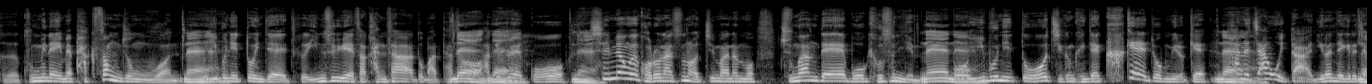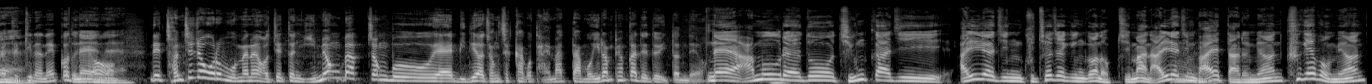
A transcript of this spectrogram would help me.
그 국민의힘의 박성중 의원 네. 뭐 이분이 또 이제 그 인수위에서 간사도 맡아서 네, 하기도 네. 했고 네. 실명을 거론할 수는 없지만은 뭐 중앙대 모 교수님 네, 뭐 네. 이분이 또 지금 굉장히 크게 좀 이렇게 네. 판을 짜고 있다 이런 얘기를 제가 네. 듣기는 했거든요. 근데 전체적으로 보면은 어쨌든 이명박 정부의 미디어 정책하고 닮았다 뭐 이런 평가들도 있던데요. 네, 아무래도 지금까지 알려진 구체적인 건 없지만 알려진 음. 바에 따르면 크게 보면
